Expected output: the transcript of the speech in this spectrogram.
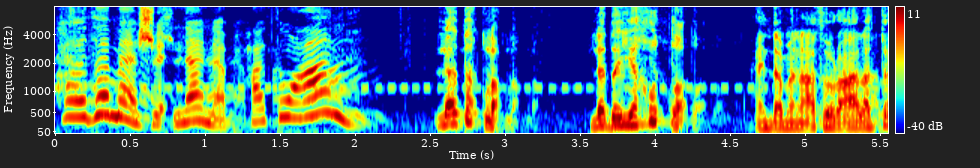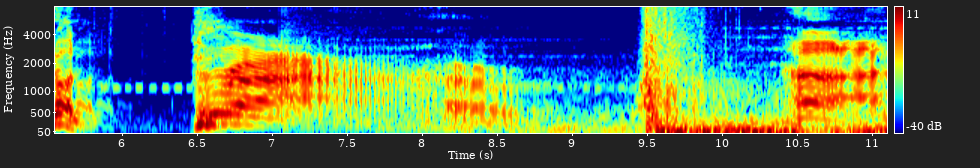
هذا ما جئنا نبحث عنه لا تقلق. لدي خطة عندما نعثر على ترول ها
